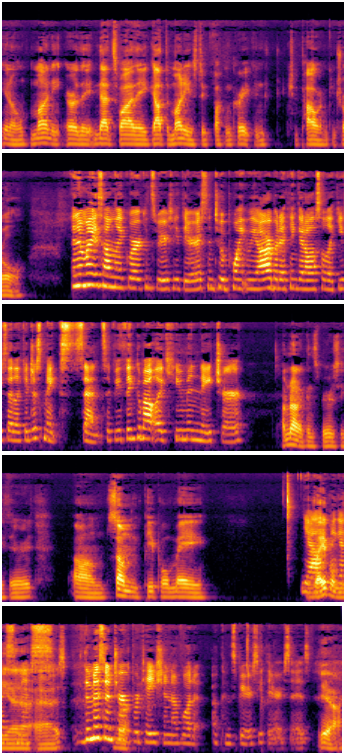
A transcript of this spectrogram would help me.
you know, money, or they. That's why they got the money is to fucking create con- power and control. And it might sound like we're a conspiracy theorists, and to a point we are, but I think it also, like you said, like it just makes sense if you think about like human nature. I'm not a conspiracy theory. Um, some people may Yeah, label I guess me a- mis- as. the misinterpretation of what a, a conspiracy theorist is. Yeah,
